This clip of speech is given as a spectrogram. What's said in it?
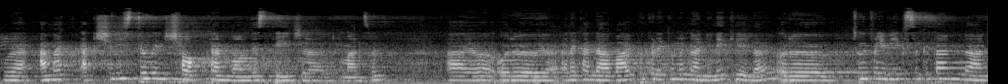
I'm actually still in shock I'm on this stage, uh, ஒரு எனக்கு அந்த வாய்ப்பு கிடைக்கும்னு நான் நினைக்கல ஒரு டூ த்ரீ வீக்ஸுக்கு தான் நான்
